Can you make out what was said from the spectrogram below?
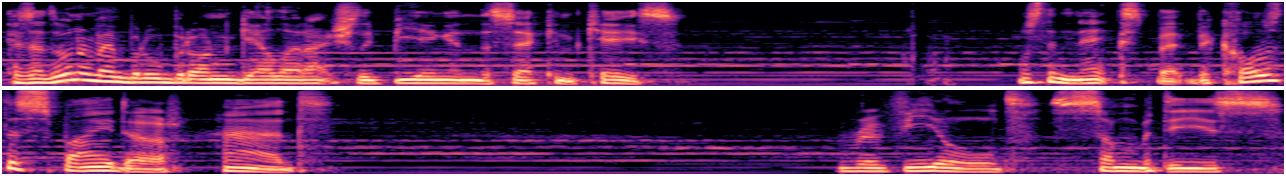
Because I don't remember Oberon Geller actually being in the second case. What's the next bit? Because the spider had revealed somebody's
